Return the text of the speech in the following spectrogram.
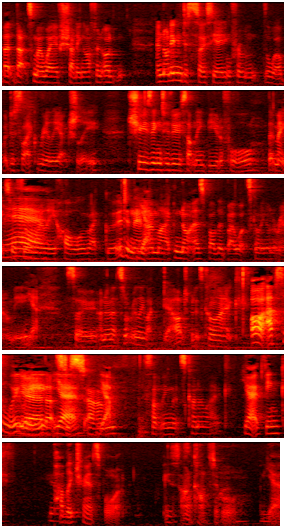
but that's my way of shutting off and and not even dissociating from the world but just like really actually choosing to do something beautiful that makes me feel really whole and like good and then Yeah. I'm like not as bothered by what's going on around me Yeah. so I know that's not really like doubt but it's kind of like Oh, absolutely. yeah that's yeah. just um, yeah. something that's kind of like Yeah, I think Yeah. public transport is uncomfortable. Yeah.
